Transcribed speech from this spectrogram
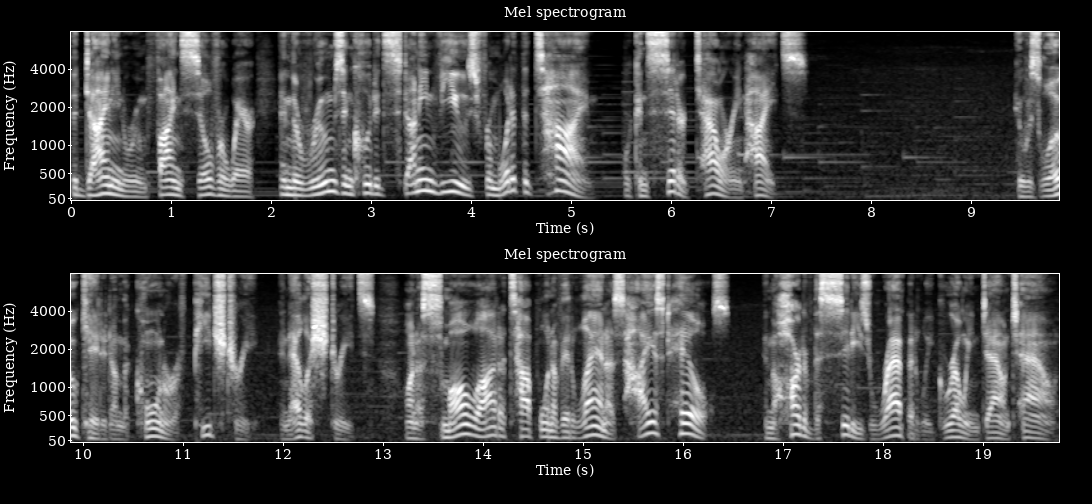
the dining room fine silverware, and the rooms included stunning views from what at the time were considered towering heights. It was located on the corner of Peachtree and Ellis Streets on a small lot atop one of Atlanta's highest hills in the heart of the city's rapidly growing downtown.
